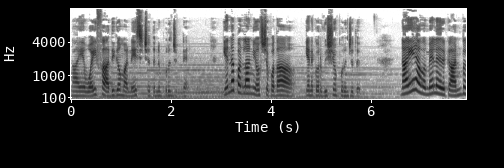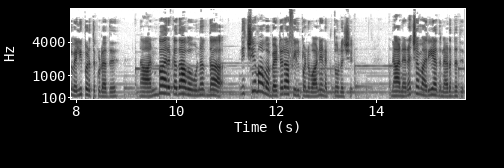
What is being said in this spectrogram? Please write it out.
நான் என் ஒய்ஃபை அதிகமாக நேசிச்சதுன்னு புரிஞ்சுக்கிட்டேன். என்ன பண்ணலான்னு யோசிச்சப்போதான் எனக்கு ஒரு விஷயம் புரிஞ்சுது. நான் ஏன் அவன் மேலே இருக்க அன்பை வெளிப்படுத்தக்கூடாது? நான் அன்பாக இருக்கதா அவள் உணர்ந்தா நிச்சயமாக அவள் பெட்டராக ஃபீல் பண்ணுவான்னு எனக்கு தோணுச்சு. நான் நினச்ச மாதிரியே அது நடந்தது.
